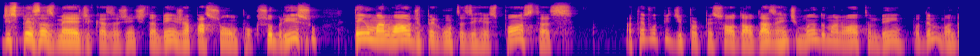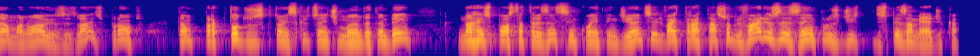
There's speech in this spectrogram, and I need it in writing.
Despesas médicas, a gente também já passou um pouco sobre isso. Tem um manual de perguntas e respostas. Até vou pedir para o pessoal da Audaz, a gente manda o manual também. Podemos mandar o manual e os slides? Pronto. Então, para todos os que estão inscritos, a gente manda também. Na resposta 350 em diante, ele vai tratar sobre vários exemplos de despesa médica.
